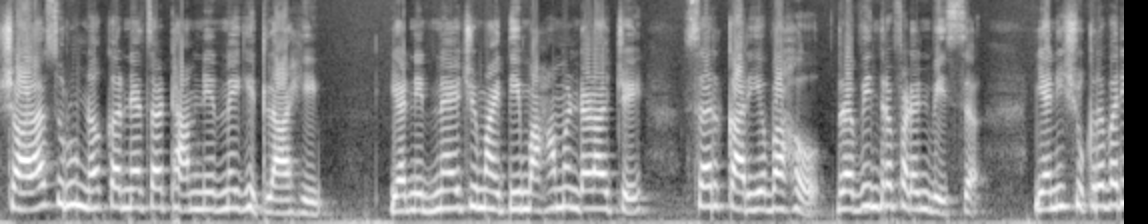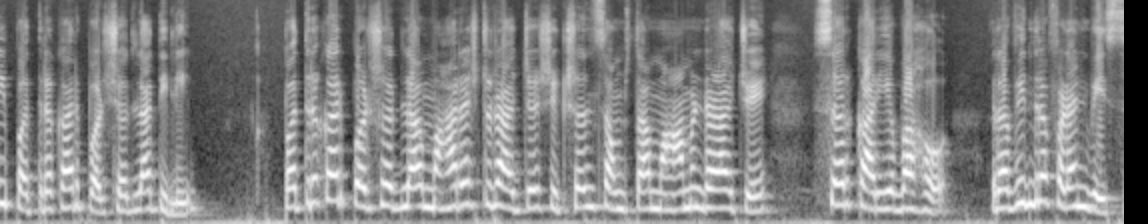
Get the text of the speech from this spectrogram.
शाळा सुरू न करण्याचा ठाम निर्णय घेतला आहे. या निर्णयाची माहिती महामंडळाचे सरकार्यवाह रवींद्र फडणवीस यांनी शुक्रवारी पत्रकार परिषदला दिली. पत्रकार परिषदला महाराष्ट्र राज्य शिक्षण संस्था महामंडळाचे सरकार्यवाह रवींद्र फडणवीस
